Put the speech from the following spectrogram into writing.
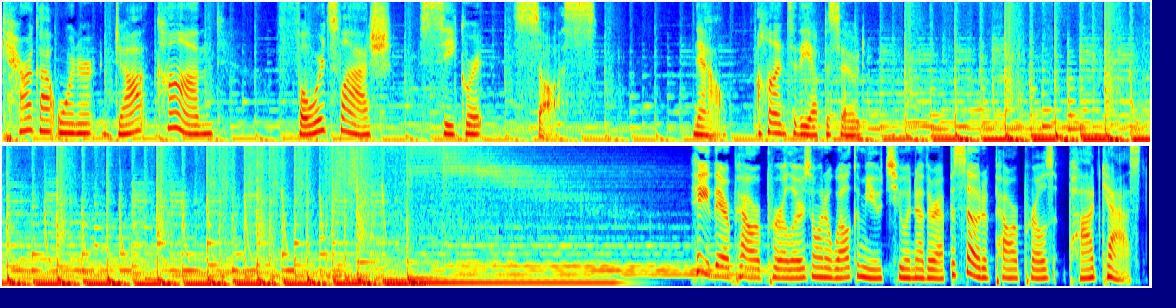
karagottwarner.com forward slash secret sauce. Now, on to the episode. Hey there, Power Purlers. I want to welcome you to another episode of Power Purls podcast.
